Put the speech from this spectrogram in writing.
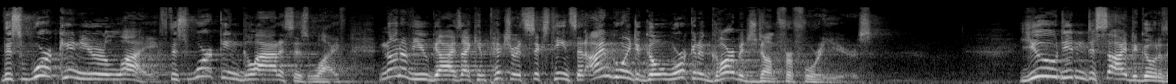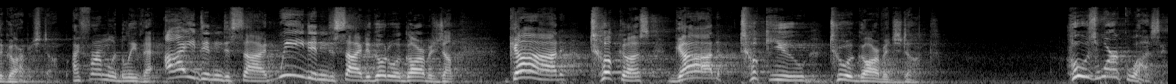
This work in your life, this work in Gladys's life, none of you guys I can picture at 16 said, I'm going to go work in a garbage dump for four years. You didn't decide to go to the garbage dump. I firmly believe that. I didn't decide. We didn't decide to go to a garbage dump. God took us, God took you to a garbage dump. Whose work was it?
